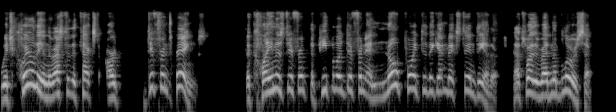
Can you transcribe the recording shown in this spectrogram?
which clearly in the rest of the text are different things. The claim is different, the people are different, and no point do they get mixed in together. That's why the red and the blue are separate.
